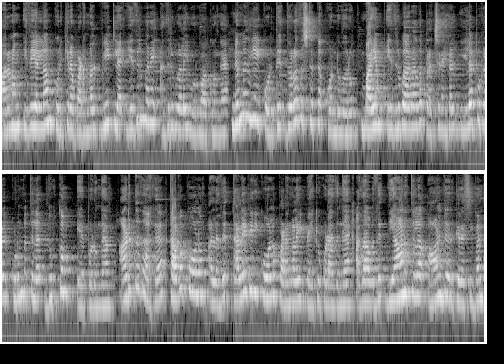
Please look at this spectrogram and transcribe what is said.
மரணம் இதையெல்லாம் குறிக்கிற படங்கள் வீட்டில் எதிர்மறை அதிர்வுகளை உருவாக்குங்க. நிம்மதியை கொடுத்து துரதிர்ஷ்டத்தை கொண்டு வரும். பயம் எதிர்பாராத பிரச்சனைகள் இழப்புகள் குடும்பத்துல துக்கம் ஏற்படுங்க. அடுத்ததாக தவக்கோலம் அல்லது தலைவிரி கோல படங்களை வைக்க கூடாதுங்க அதாவது தியானத்துல ஆழ்ந்து இருக்கிற சிவன்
